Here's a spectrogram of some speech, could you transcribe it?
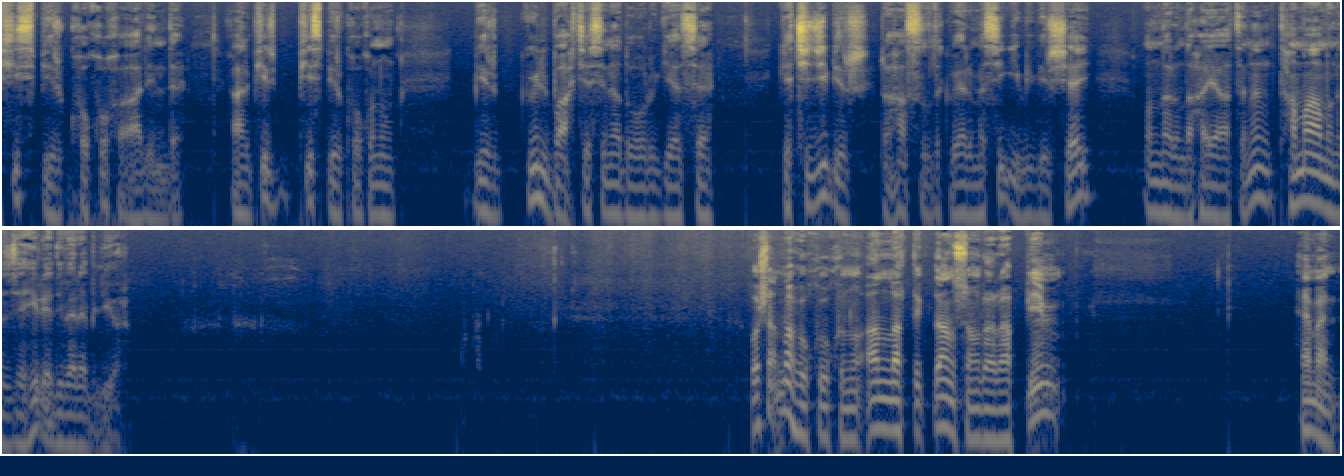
pis bir koku halinde. Yani bir pis bir kokunun bir gül bahçesine doğru gelse geçici bir rahatsızlık vermesi gibi bir şey onların da hayatının tamamını zehir ediverebiliyor. Boşanma hukukunu anlattıktan sonra Rabbim hemen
